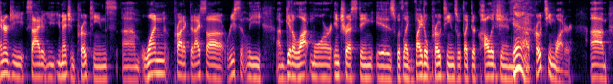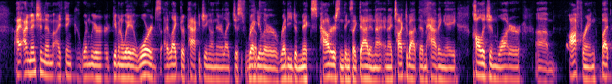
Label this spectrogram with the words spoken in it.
energy side, you, you mentioned proteins. Um, one product that I saw recently um, get a lot more interesting is with like vital proteins with like their collagen yeah. uh, protein water. Um, I, I, mentioned them, I think, when we were giving away awards. I like their packaging on there, like just regular yep. ready to mix powders and things like that. And I, and I talked about them having a collagen water um, offering but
